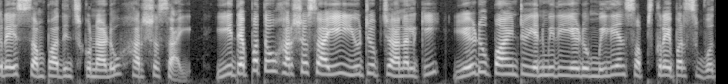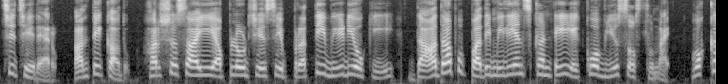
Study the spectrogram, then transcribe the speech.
క్రేజ్ సంపాదించుకున్నాడు హర్షసాయి. ఈ దెబ్బతో హర్షసాయి యూట్యూబ్ ఛానల్కి ఏడు పాయింట్ ఎనిమిది ఏడు మిలియన్ సబ్స్క్రైబర్స్ వచ్చి చేరారు. అంతేకాదు హర్షసాయి అప్లోడ్ చేసే ప్రతి వీడియోకి దాదాపు పది మిలియన్స్ కంటే ఎక్కువ వ్యూస్ వస్తున్నాయి. ఒక్క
